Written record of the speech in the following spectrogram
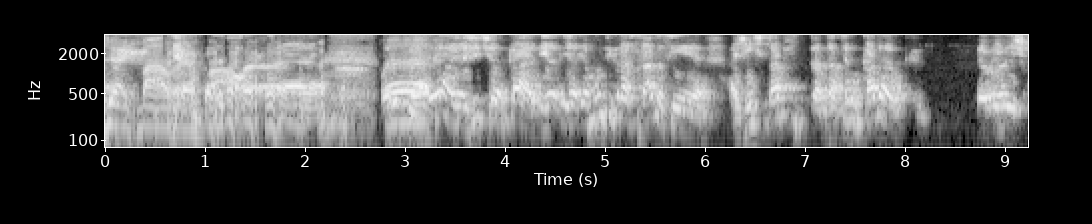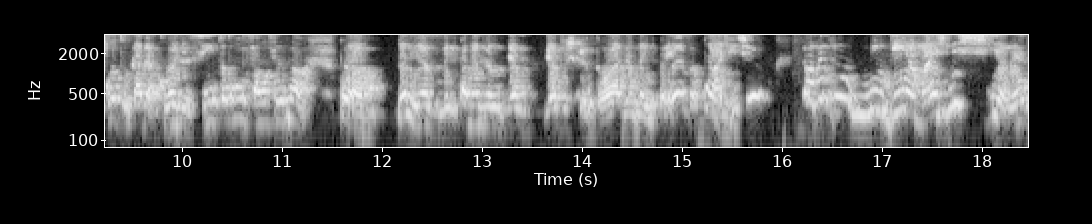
Jack Bauer. Jack Bauer. É. É, a gente, cara, é, é, muito engraçado, assim, a gente tá, tá, tá tendo cada. Eu, eu, escuto cada coisa assim, todo mundo fala, fala não, pô, beleza, os equipamentos dentro, dentro, dentro do escritório, dentro da empresa, pô, a gente pelo menos ninguém a mais mexia, né?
